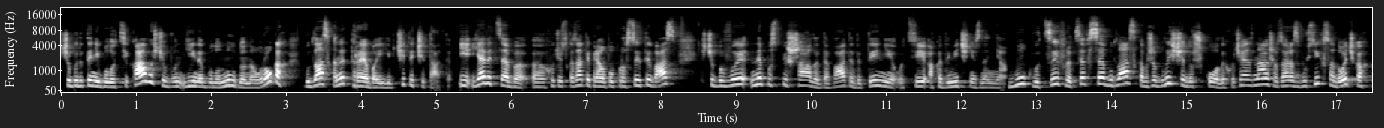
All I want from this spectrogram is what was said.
щоб дитині було цікаво, щоб їй не було нудно на уроках. Будь ласка, не треба її вчити читати. І я від себе е, хочу сказати, прямо попросити вас, щоб ви не поспішали давати дитині оці академічні знання. Букви, цифри це все, будь ласка, вже ближче до школи. Хоча я знаю, що зараз в усіх садочках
